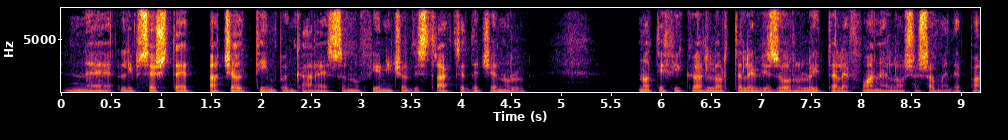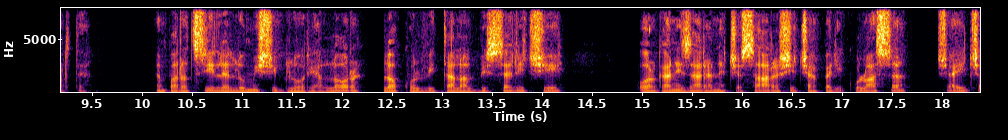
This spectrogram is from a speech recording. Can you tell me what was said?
ne lipsește acel timp în care să nu fie nicio distracție de genul notificărilor televizorului, telefoanelor și așa mai departe. Împărățiile lumii și gloria lor, locul vital al bisericii, organizarea necesară și cea periculoasă și aici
